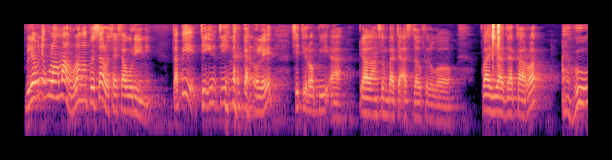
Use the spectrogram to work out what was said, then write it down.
Beliau ini ulama, ulama besar loh Syekh Sauri ini. Tapi di, diingatkan oleh Siti Robi'ah, dia langsung baca astagfirullah. Zakarat hu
